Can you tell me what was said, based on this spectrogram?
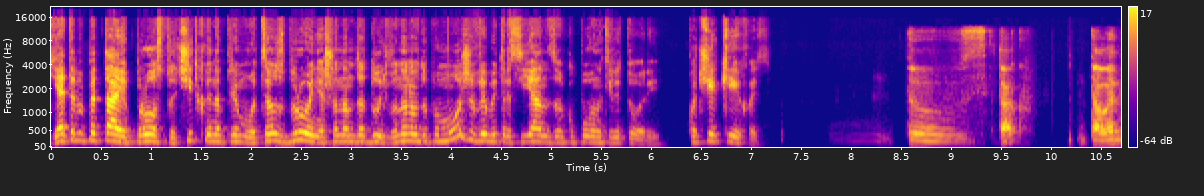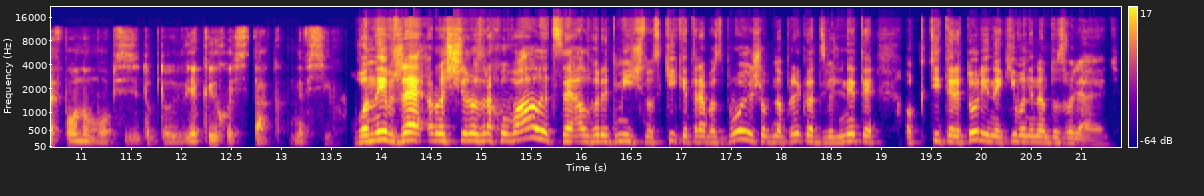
Я тебе питаю просто чітко і напряму. Це озброєння, що нам дадуть, воно нам допоможе вибити росіян з окупованих територій? Хоч якихось. То так, але не в повному обсязі, тобто в якихось так, не всіх. Вони вже розрахували це алгоритмічно, скільки треба зброї, щоб, наприклад, звільнити ті території, на які вони нам дозволяють.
